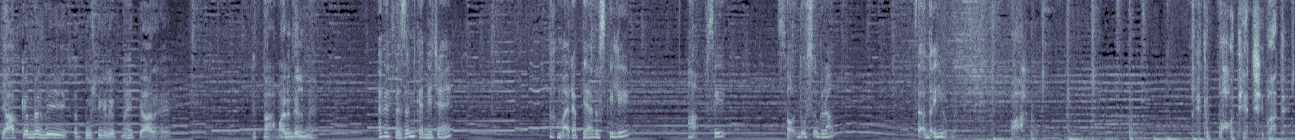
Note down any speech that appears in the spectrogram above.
कि आपके अंदर भी संतोषी के लिए उतना ही प्यार है जितना हमारे दिल में? अगर वज़न करने जाए तो हमारा प्यार उसके लिए आपसे सौ दो सौ ग्राम ज़्यादा ही होगा। वाह। ये तो बहुत ही अच्छी बात है।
